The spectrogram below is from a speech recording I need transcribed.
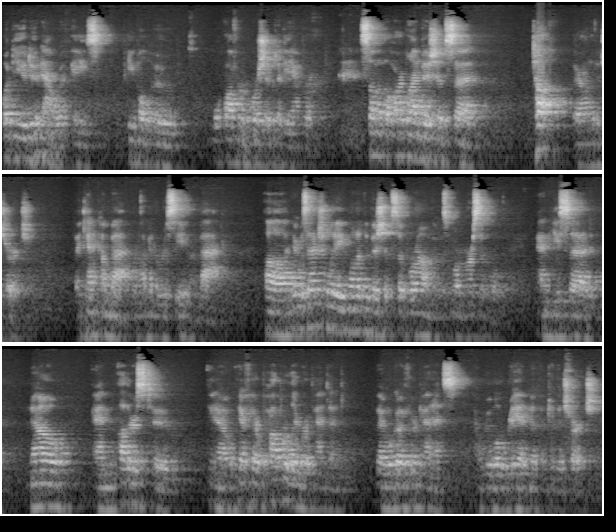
what do you do now with these people who offer worship to the emperor? Some of the hardline bishops said, tough, they're out of the church. They can't come back. We're not going to receive them back. Uh, it was actually one of the bishops of Rome that was more merciful. And he said, no, and others too, you know, if they're properly repentant, they will go through penance and we will readmit them to the church.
